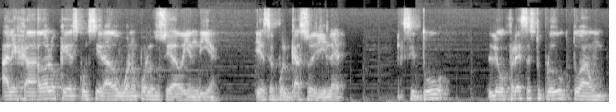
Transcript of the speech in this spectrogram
alejado a lo que es considerado bueno por la sociedad hoy en día. Y ese fue el caso de Gillette. Si tú le ofreces tu producto a un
